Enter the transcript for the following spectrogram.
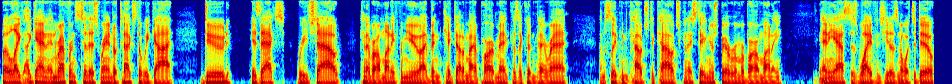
But like again, in reference to this rando text that we got, dude, his ex reached out. Can I borrow money from you? I've been kicked out of my apartment because I couldn't pay rent. I'm sleeping couch to couch. Can I stay in your spare room or borrow money? And he asked his wife, and she doesn't know what to do.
